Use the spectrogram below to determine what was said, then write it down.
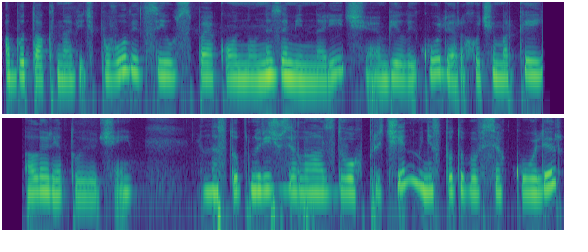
або так навіть по вулиці у спеку. Ну, Незамінна річ, білий колір, хоч і маркий, але рятуючий. Наступну річ взяла з двох причин. Мені сподобався колір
